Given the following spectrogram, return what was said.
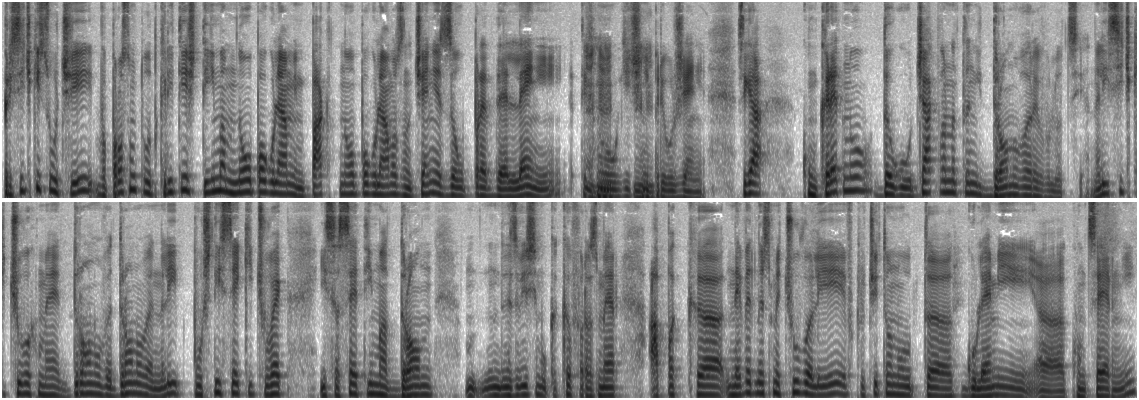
при всички случаи въпросното откритие ще има много по-голям импакт, много по-голямо значение за определени технологични mm-hmm. приложения. Сега, конкретно дългоочакваната ни дронова революция. Нали, всички чувахме дронове, дронове, нали, почти всеки човек и съсед има дрон, независимо какъв размер, а пък не веднъж сме чували, включително от големи концерни,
